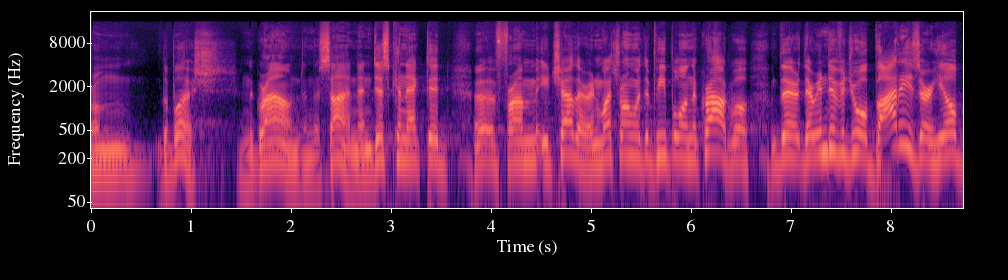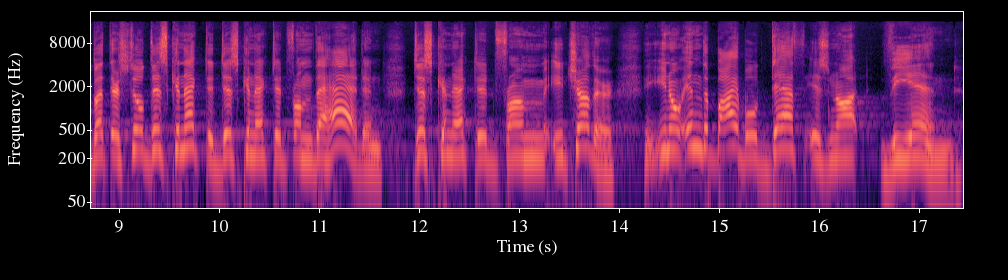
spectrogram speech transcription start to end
from the bush and the ground and the sun and disconnected uh, from each other. And what's wrong with the people in the crowd? Well, their, their individual bodies are healed, but they're still disconnected, disconnected from the head and disconnected from each other. You know, in the Bible, death is not the end.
